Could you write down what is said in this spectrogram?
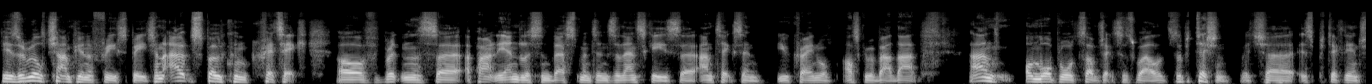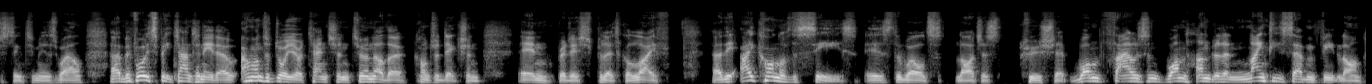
He's a real champion of free speech, an outspoken critic of Britain's uh, apparently endless investment in Zelensky's uh, antics in Ukraine. We'll ask him about that that and on more broad subjects as well. It's a petition, which uh, is particularly interesting to me as well. Uh, before we speak to Anthony, though, I want to draw your attention to another contradiction in British political life. Uh, the Icon of the Seas is the world's largest cruise ship, 1,197 feet long.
